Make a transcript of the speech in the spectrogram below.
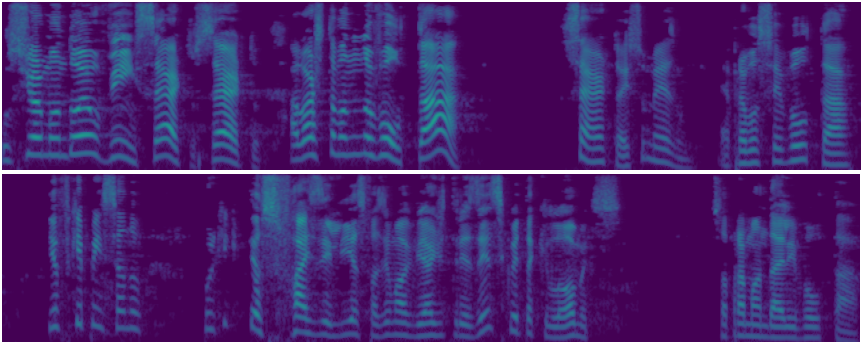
O Senhor mandou eu vir, certo? Certo. Agora você está mandando eu voltar? Certo, é isso mesmo. É para você voltar. E eu fiquei pensando, por que, que Deus faz Elias fazer uma viagem de 350 quilômetros só para mandar ele voltar?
